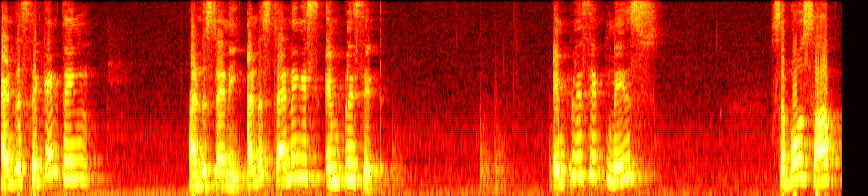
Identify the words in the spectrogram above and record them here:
And the second thing understanding understanding is implicit implicit means suppose आप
